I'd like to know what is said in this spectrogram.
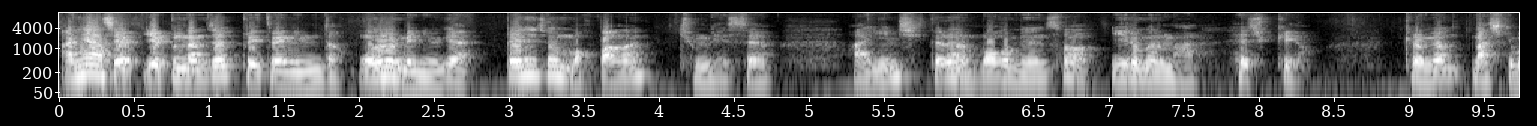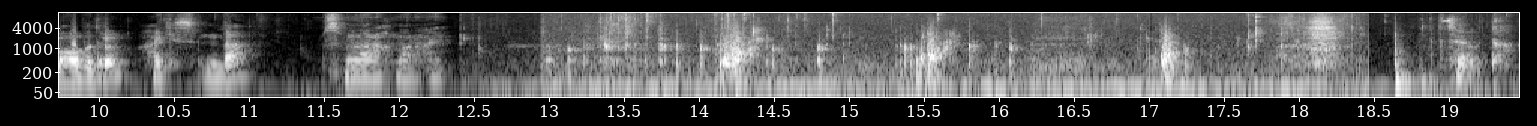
안녕하세요. 예쁜 남자 브리드맨입니다. 오늘 메뉴가 빼니존 먹방을 준비했어요. 아 임식들은 먹으면서 이름을 말해줄게요. 그러면 맛있게 먹어보도록 하겠습니다. 스물라라흐마라힘 새우다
